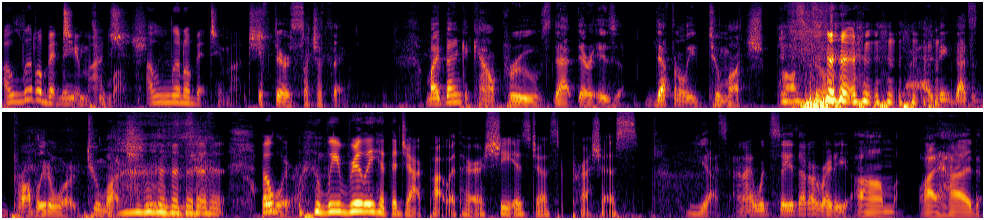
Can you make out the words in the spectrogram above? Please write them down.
A little bit too much. too much. A little bit too much. if there's such a thing. My bank account proves that there is definitely too much possibility. I think that's probably the word. Too much. is all the way around. But we really hit the jackpot with her. She is just precious. yes, and I would say that already. Um, I had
